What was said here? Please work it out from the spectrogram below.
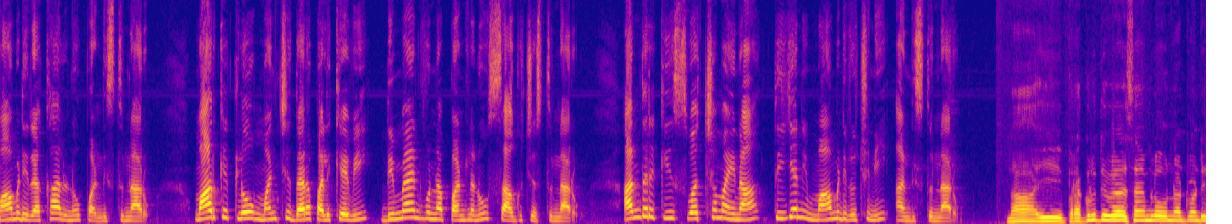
మామిడి రకాలను పండిస్తున్నారు. మార్కెట్లో మంచి ధర పలికేవి డిమాండ్ ఉన్న పండ్లను సాగు చేస్తున్నారు. అందరికీ స్వచ్ఛమైన తీయని మామిడి రుచిని అందిస్తున్నారు. నా ఈ ప్రకృతి వ్యవసాయంలో ఉన్నటువంటి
